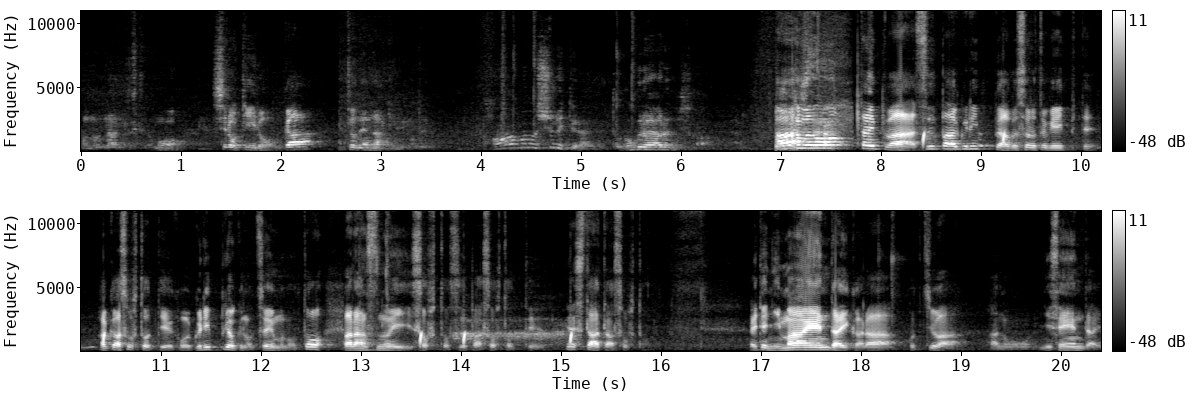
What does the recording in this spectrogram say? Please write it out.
ものなんですけども白黄色が去年の秋のモデル。パーマの種類っていうのはどのぐらいあるんですか？パームのタイプはスーパーグリップアブソルトグリップってアクアソフトっていうこうグリップ力の強いものとバランスのいいソフトスーパーソフトっていうでスターターソフト大体2万円台からこっちはあの2000円台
